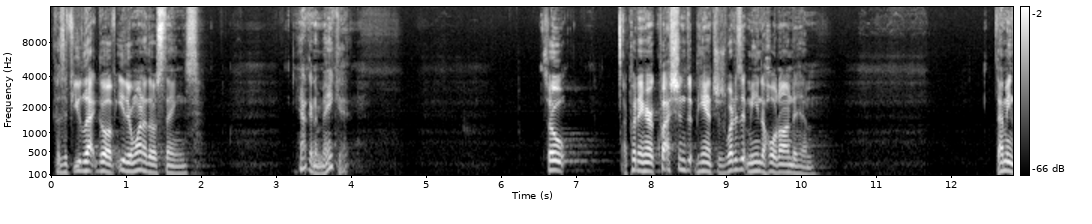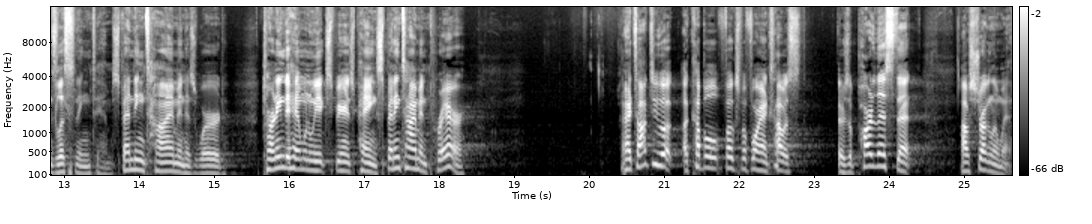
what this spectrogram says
Because if you let go of either one of those things, you're not going to make it. So I put in here a question to be answers. What does it mean to hold on to Him? That means listening to Him, spending time in His Word, turning to Him when we experience pain, spending time in prayer. And I talked to a, a couple folks before, and I was there's a part of this that I was struggling with.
